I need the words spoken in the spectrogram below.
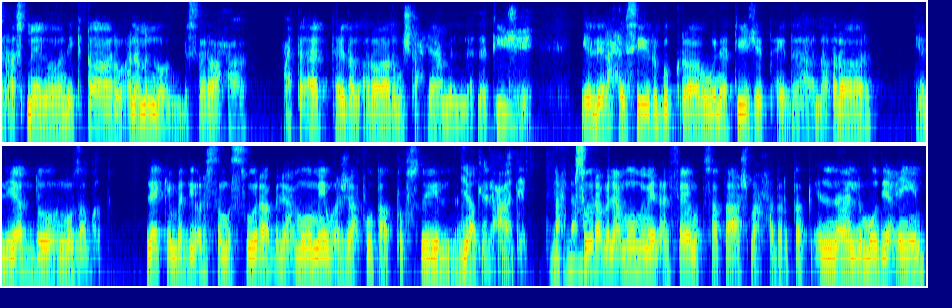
رأس مالهم كتار وأنا منهم بصراحة. اعتقدت هذا القرار مش رح يعمل نتيجة. يلي رح يصير بكرة هو نتيجة هذا القرار يلي يبدو إنه زبط. لكن بدي أرسم الصورة بالعمومة وأرجع فوت على التفصيل مثل العادة. نحن الصورة بالعمومة من 2019 مع حضرتك قلنا المودعين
